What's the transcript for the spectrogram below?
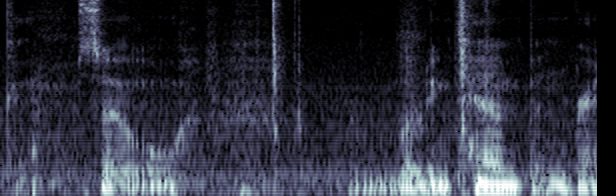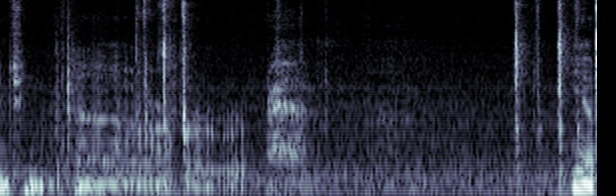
Okay, so loading temp and branching. Uh, yep.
